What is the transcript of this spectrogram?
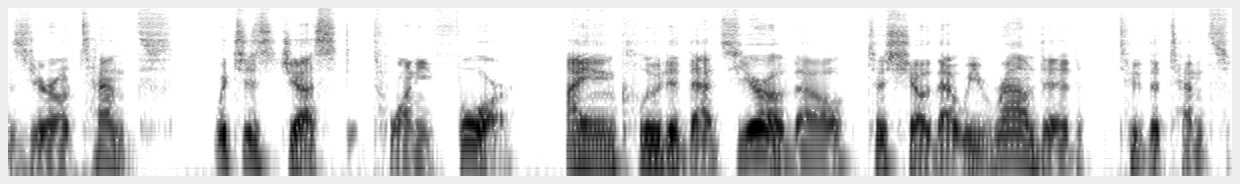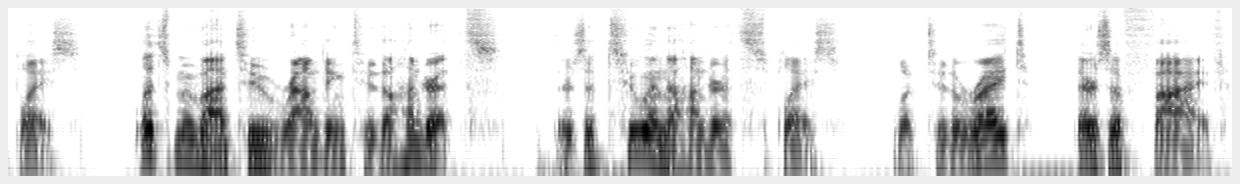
0 tenths, which is just 24. I included that 0, though, to show that we rounded to the tenths place. Let's move on to rounding to the hundredths. There's a 2 in the hundredths place. Look to the right. There's a 5.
